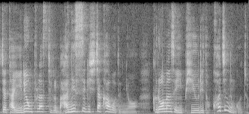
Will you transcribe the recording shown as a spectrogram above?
이제 다 일회용 플라스틱을 많이 쓰기 시작하거든요. 그러면서 이 비율이 더 커지는 거죠.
